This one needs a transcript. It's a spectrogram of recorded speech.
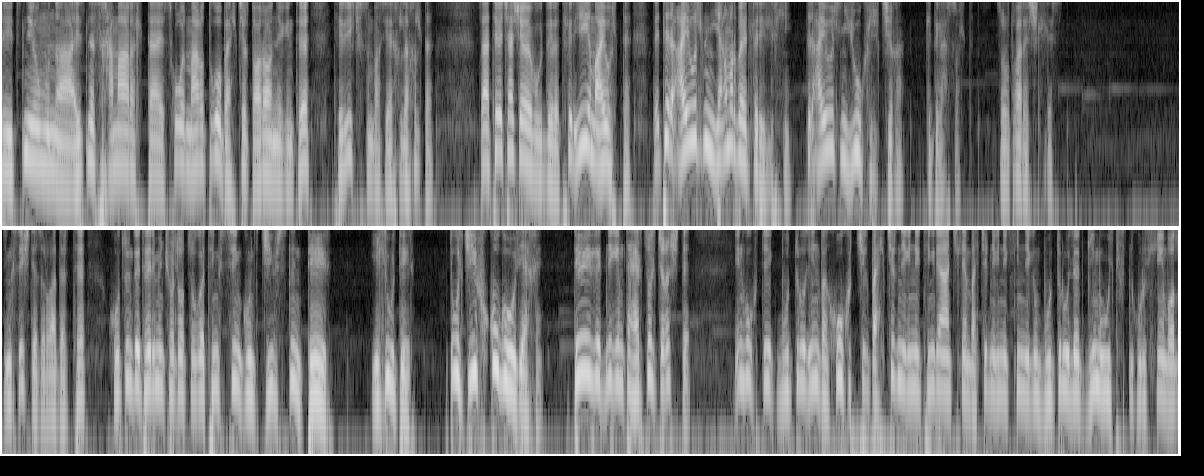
тэгээ эзний өмнө эзнээс хамааралтай эсвэл магадгүй балчир дороо нэг нь те тэрийг ч гэсэн бас ярих л да. За тэгээ цаашаа бүгдээрээ. Тэгэхээр ийм аюултай. Тэгээ тэр аюул нь ямар байдлаар илэрх юм? Тэр аюул нь юу хэлж байгаа гэдэг асуулт. 6 дугаар ишлэлээс. Ингэсэн шүү дээ 6 дээр те хүзүүндээ термин чулуу зүгээ тэнгисийн гүнд живсэн нь дээр илүү дээр. Тэгвэл живхгүйгээ үл яах юм? Дээр гэд нэг юмтай харьцуулж байгаа шүү дээ. Энэ хүүхдийг бүдрүүл энэ хүүхэд чиг балчир нэг нэг тэнгэрийн аанчлалын балчир нэг нэг хин нэгэн бүдрүүлээд гим үлдэхт нь хүрэх юм бол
